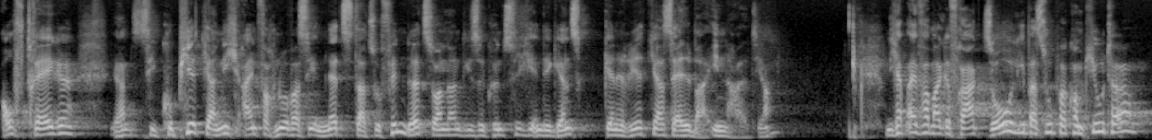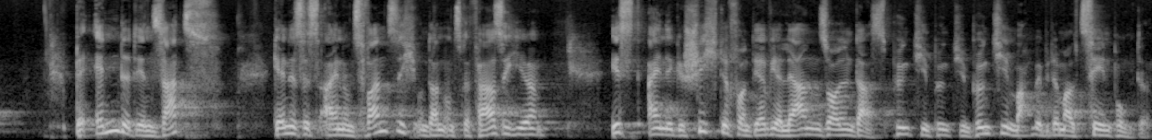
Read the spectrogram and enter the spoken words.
Aufträge. Ja, sie kopiert ja nicht einfach nur, was sie im Netz dazu findet, sondern diese künstliche Intelligenz generiert ja selber Inhalt. Ja? Und ich habe einfach mal gefragt, so, lieber Supercomputer, beende den Satz, Genesis 21 und dann unsere Verse hier, ist eine Geschichte, von der wir lernen sollen, das, Pünktchen, Pünktchen, Pünktchen, machen wir bitte mal zehn Punkte.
